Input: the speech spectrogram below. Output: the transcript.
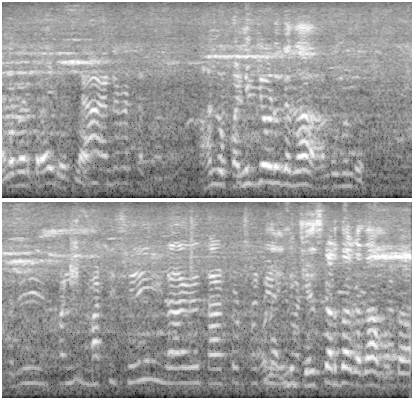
ఎండబెడతారా ఇది ఎట్లా? నువ్వు పండించేవాడు కదా అంతకుముందు. మట్టి ఇన్ని చేసి కడతావు కదా మొత్తం.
